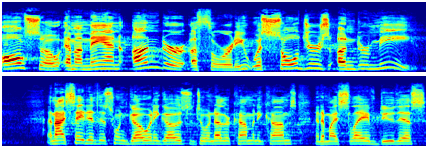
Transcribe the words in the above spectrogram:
also am a man under authority with soldiers under me. And I say to this one, go, and he goes, and to another, come, and he comes, and to my slave, do this,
